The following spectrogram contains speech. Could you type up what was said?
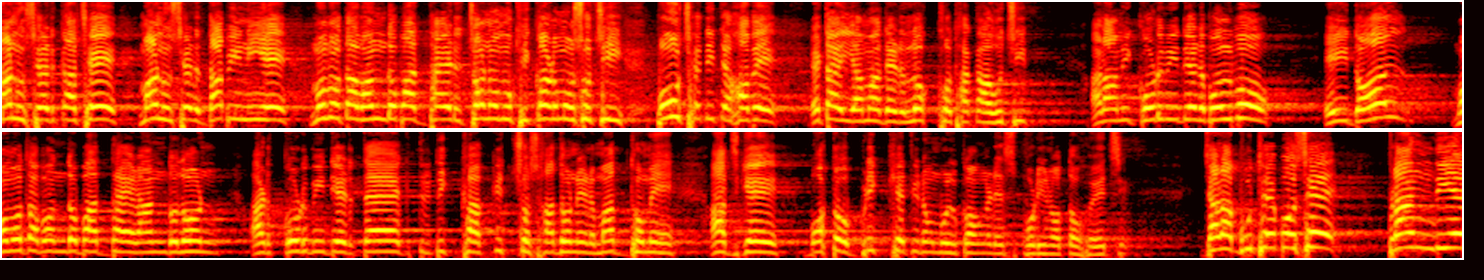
মানুষের কাছে, মানুষের দাবি নিয়ে মমতা বন্দ্যোপাধ্যায়ের জনমুখী কর্মসূচি পৌঁছে দিতে হবে। এটাই আমাদের লক্ষ্য থাকা উচিত। আর আমি কর্মীদের বলব, এই দল মমতা বন্দ্যোপাধ্যায়ের আন্দোলন আর কর্মীদের ত্যাগ, তিতিক্ষা, কৃচ্ছ সাধনের মাধ্যমে আজকে বট বৃক্ষে তৃণমূল কংগ্রেস পরিণত হয়েছে। যারা বুথে বসে প্রাণ দিয়ে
